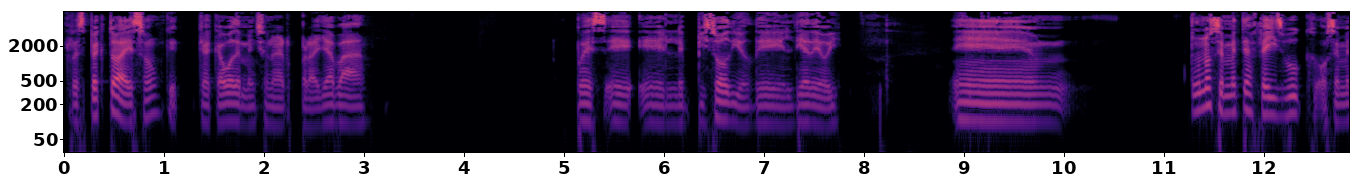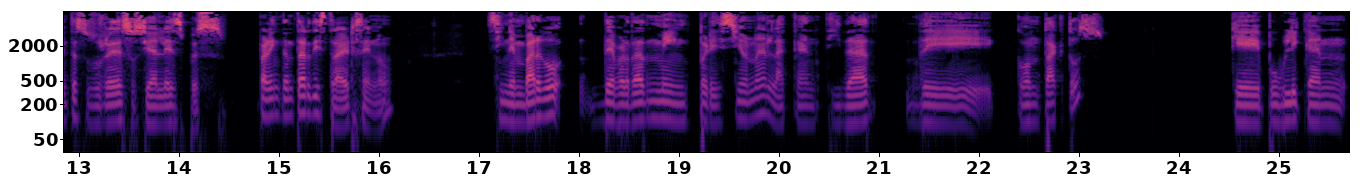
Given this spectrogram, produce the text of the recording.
respecto a eso que, que acabo de mencionar, para allá va pues eh, el episodio del día de hoy. Em, uno se mete a Facebook o se mete a sus redes sociales pues para intentar distraerse, ¿no? Sin embargo, de verdad me impresiona la cantidad de contactos que publican,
